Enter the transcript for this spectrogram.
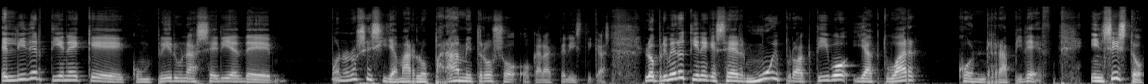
el líder tiene que cumplir una serie de bueno, no sé si llamarlo parámetros o, características. Lo primero tiene que ser muy proactivo y actuar con rapidez. Insisto,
